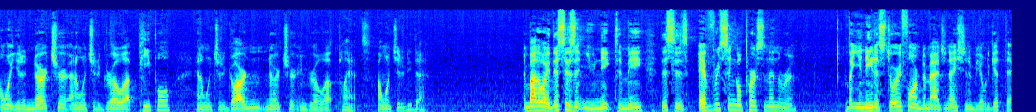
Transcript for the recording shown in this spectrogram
I want you to nurture. And I want you to grow up people. And I want you to garden, nurture, and grow up plants. I want you to do that. And by the way, this isn't unique to me. This is every single person in the room. But you need a story formed imagination to be able to get there.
